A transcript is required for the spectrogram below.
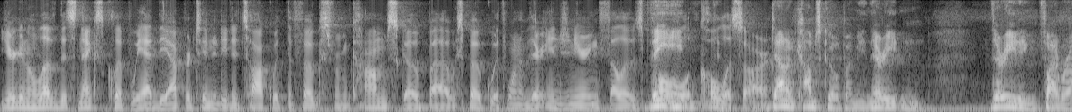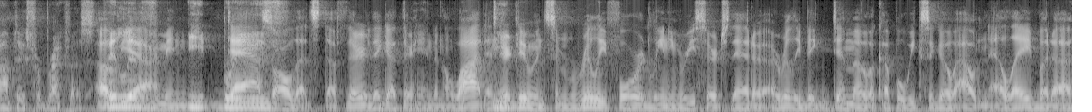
You're going to love this next clip. We had the opportunity to talk with the folks from CommScope. Uh, we spoke with one of their engineering fellows, They Paul eat- Kolesar. Down in CommScope, I mean, they're eating, they're eating fiber optics for breakfast. Oh they live, yeah, I mean, eat, DAS, breathe. all that stuff. They they got their hand in a lot, and they're doing some really forward-leaning research. They had a, a really big demo a couple weeks ago out in L.A. But uh,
